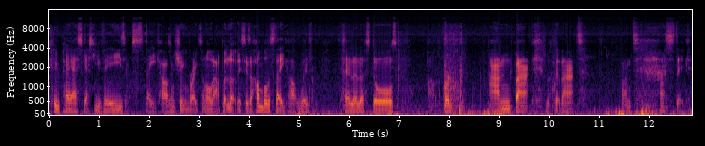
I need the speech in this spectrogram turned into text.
coupe-esque SUVs and estate cars and shooting brakes and all that. But look, this is a humble estate car with pillarless doors up front and back. Look at that. Fantastic.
